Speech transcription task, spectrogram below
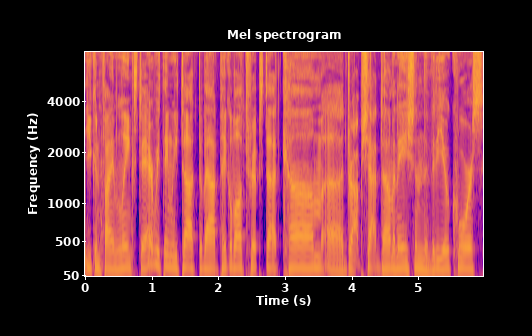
You can find links to everything we talked about, pickleballtrips.com, uh, Drop Shot Domination, the video course,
